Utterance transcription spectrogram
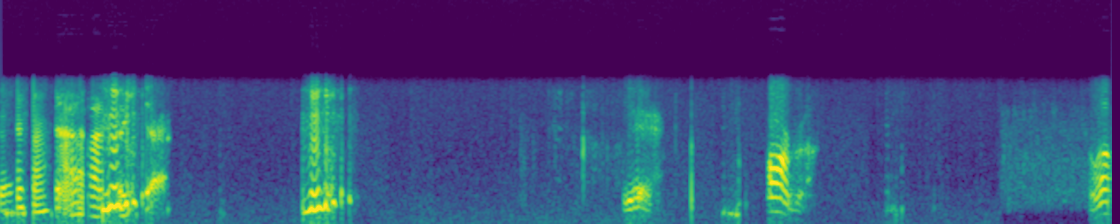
okay. That's all. I think that. Yeah. Barbara. Hello?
